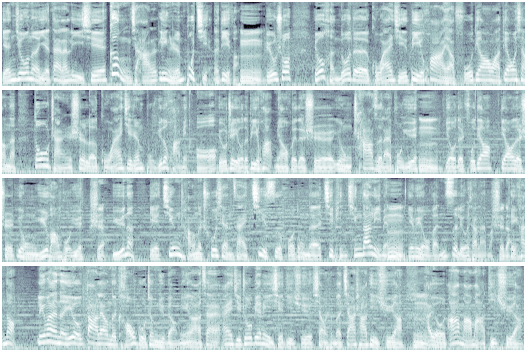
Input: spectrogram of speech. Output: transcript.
研究呢也带来了一些更加令人不解的地方。嗯比如说有很多的古埃及壁画呀、浮雕啊、雕像呢，都展示了古埃及人捕鱼的画面。哦比，如这有的壁画描绘的是用叉子来捕鱼，嗯，有的浮雕雕的是用渔网捕鱼。是鱼呢，也经常的出现在祭祀活动的祭品清单里面，嗯因为有文字留下来嘛，是的可以看到。另外呢，也有大量的考古证据表明啊，在埃及周边的一些地区，像什么加沙地区啊，嗯还有阿玛马地区啊，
